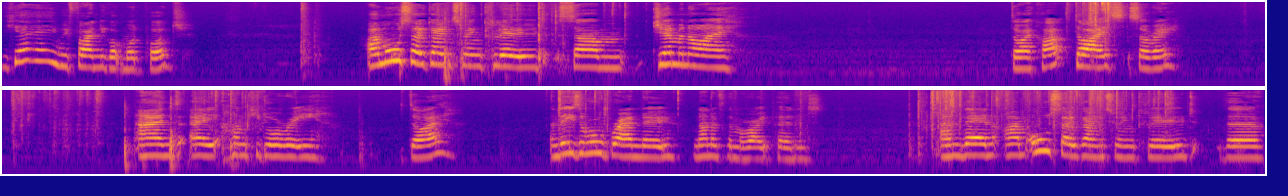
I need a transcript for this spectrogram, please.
Yay, we finally got Mod Podge. I'm also going to include some Gemini die cut, dies, sorry, and a Hunky Dory die. And these are all brand new, none of them are opened. And then I'm also going to include the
